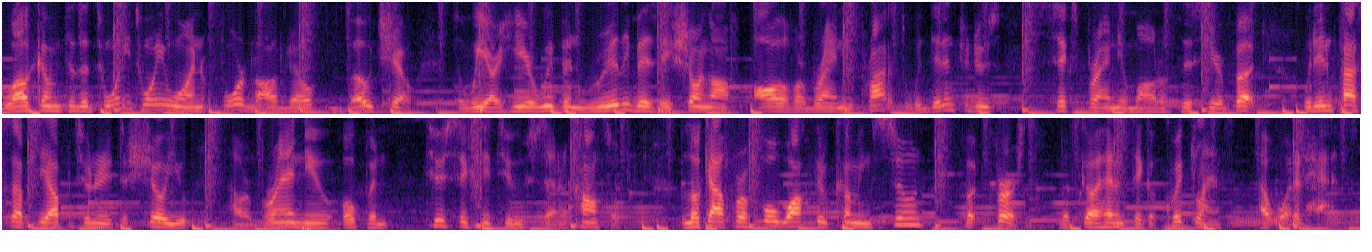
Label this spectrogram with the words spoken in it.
Welcome to the 2021 Fort Lauderdale Boat Show. So we are here, we've been really busy showing off all of our brand new products. We did introduce six brand new models this year, but we didn't pass up the opportunity to show you our brand new open 262 center console. Look out for a full walkthrough coming soon, but first, let's go ahead and take a quick glance at what it has.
